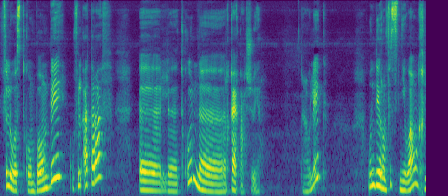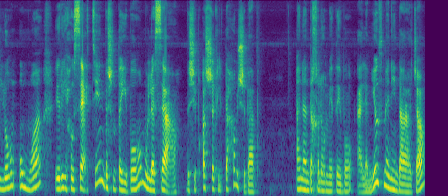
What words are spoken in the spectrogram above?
في الوسط تكون بومبي وفي الأطراف. تكون رقيقة شوية. هاوليك؟ ونديرهم في السنيوة ونخلوهم اموا يريحوا ساعتين باش نطيبوهم ولا ساعة باش يبقى الشكل تاعهم شباب. أنا ندخلهم يطيبوا على 180 درجة.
